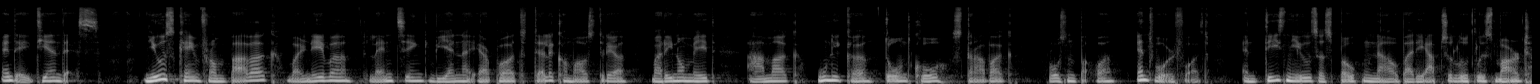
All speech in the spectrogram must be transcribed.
and AT&S. News came from BAWAG, Valneva, Lenzing, Vienna Airport, Telekom Austria, Marinomed, AMAG, UNIQA, Do & Co., Strabag, Rosenbauer, and Wolford. And these news are spoken now by the absolutely smart.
